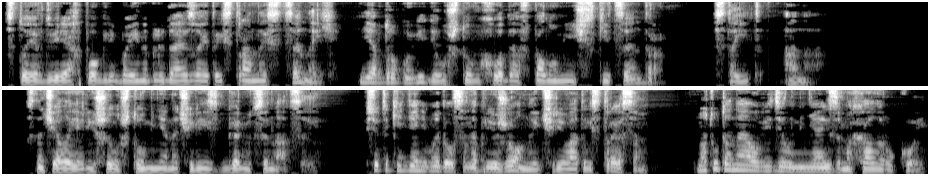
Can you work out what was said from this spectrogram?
Стоя в дверях погреба и наблюдая за этой странной сценой, я вдруг увидел, что у входа в паломнический центр стоит она. Сначала я решил, что у меня начались галлюцинации. Все-таки день выдался напряженный, чреватый стрессом, но тут она увидела меня и замахала рукой.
